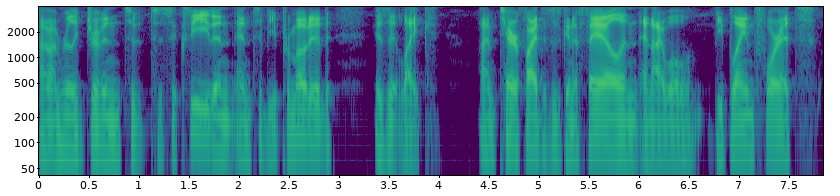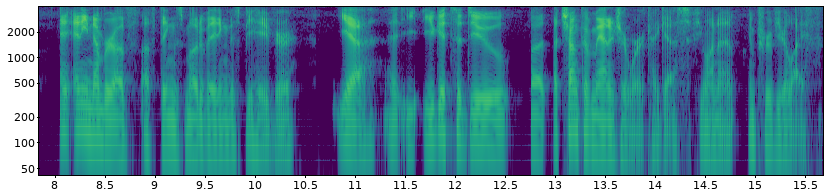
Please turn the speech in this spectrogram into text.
I'm really driven to, to succeed and, and to be promoted. Is it like, I'm terrified this is going to fail and, and I will be blamed for it? Any number of, of things motivating this behavior. Yeah, uh, you get to do a, a chunk of manager work, I guess, if you want to improve your life.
